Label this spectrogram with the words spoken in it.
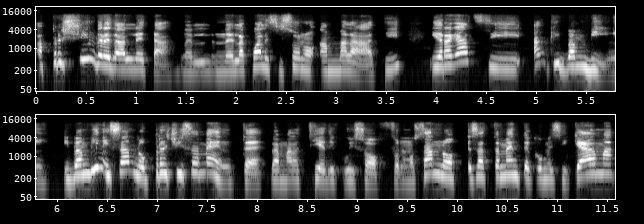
a prescindere dall'età nel, nella quale si sono ammalati, i ragazzi, anche i bambini, i bambini sanno precisamente la malattia di cui soffrono, sanno esattamente come si chiama,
